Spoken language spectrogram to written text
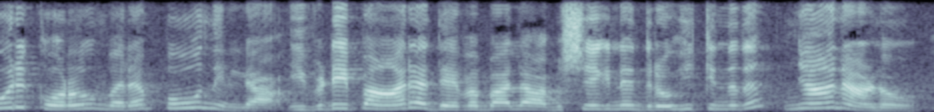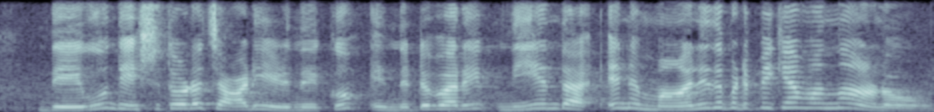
ഒരു കുറവും വരാൻ പോകുന്നില്ല. ഇവിടെ ഇപ്പൊ ആരാ ദേവബാല അഭിഷേകിനെ ദ്രോഹിക്കുന്നത്? ഞാനാണോ? ദേവും ദേഷ്യത്തോടെ ചാടി എഴുന്നേക്കും എന്നിട്ട് പറയും നീ എന്താ എന്നെ മാന്യത പഠിപ്പിക്കാൻ വന്നതാണോ?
